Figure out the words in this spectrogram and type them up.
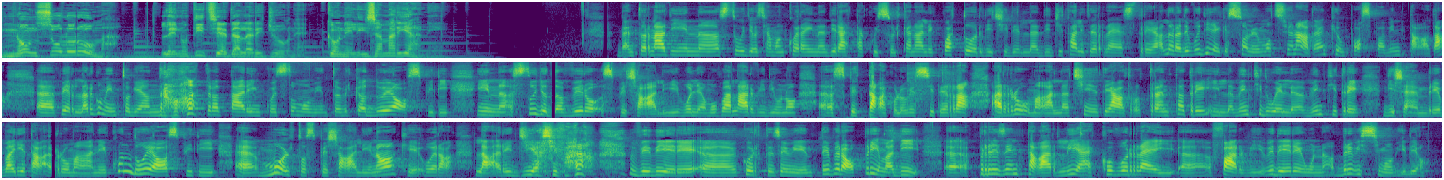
Non solo Roma. Le notizie dalla regione con Elisa Mariani. Bentornati in studio, siamo ancora in diretta qui sul canale 14 del Digitale Terrestre. Allora devo dire che sono emozionata e anche un po' spaventata eh, per l'argomento che andrò a trattare in questo momento perché ho due ospiti in studio davvero speciali. Vogliamo parlarvi di uno eh, spettacolo che si terrà a Roma al Cineteatro 33 il 22 e il 23 dicembre, Varietà Romane, con due ospiti eh, molto speciali no? che ora la regia ci farà vedere cortesemente, però prima di eh, presentarli ecco, vorrei eh, farvi vedere un brevissimo video.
